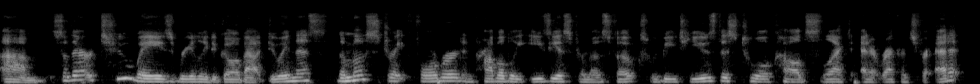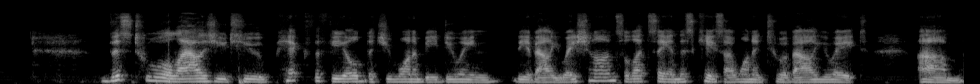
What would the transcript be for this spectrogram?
Um, so there are two ways really to go about doing this. The most straightforward and probably easiest for most folks would be to use this tool called Select Edit Records for Edit. This tool allows you to pick the field that you want to be doing the evaluation on. So let's say in this case, I wanted to evaluate um,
